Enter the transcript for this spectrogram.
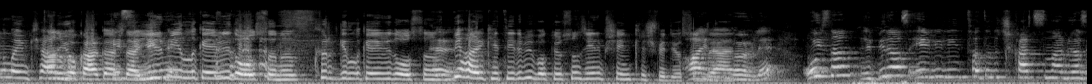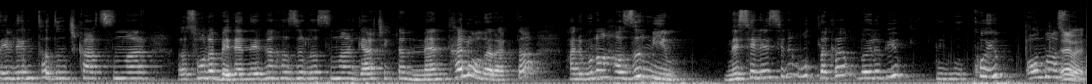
tanıma imkanı Tanıma, yok arkadaşlar. kesinlikle. 20 yıllık evli de olsanız, 40 yıllık evli de olsanız Evet. bir hareketiyle bir bakıyorsunuz yeni bir şeyini keşfediyorsunuz Aynen yani. öyle. O yüzden e, biraz evliliğin tadını çıkartsınlar, biraz evlerin tadını çıkartsınlar. e, Sonra bedenlerini hazırlasınlar. Gerçekten mental olarak da hani buna hazır mıyım meselesini mutlaka böyle bir koyup ondan sonra Evet.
